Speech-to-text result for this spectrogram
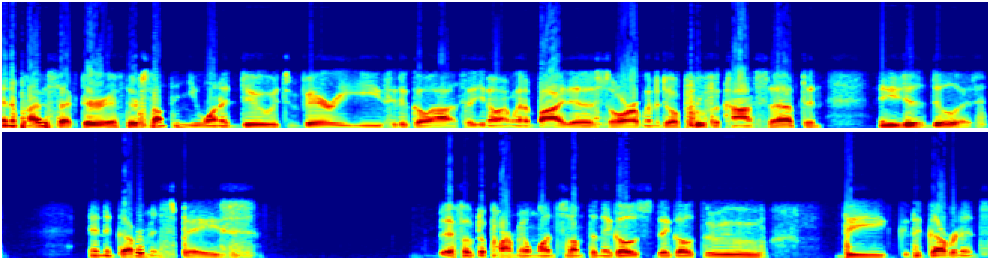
In the private sector, if there's something you want to do, it's very easy to go out and say, you know, I'm going to buy this, or I'm going to do a proof of concept, and and you just do it. In the government space, if a department wants something, they goes they go through the the governance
